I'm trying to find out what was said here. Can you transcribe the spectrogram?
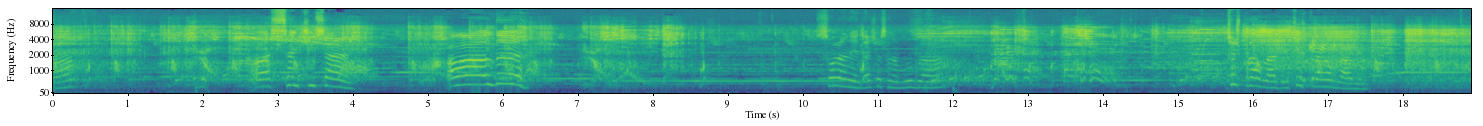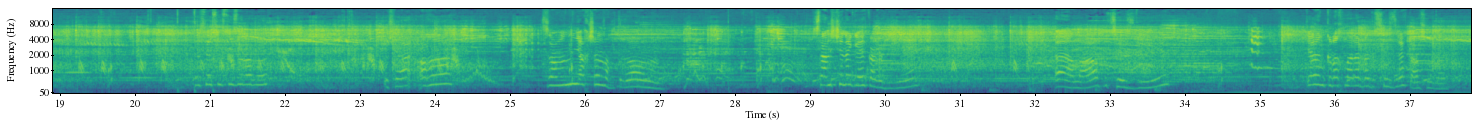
Aa, sən kimsən? Aldı. Sonra ne eder? Sana bunu bırak. Çeş bura vurardım, çeş buraya vurardım. Çeş çeş çeş bura vur. Çeşə, aha. Canını yaxşı uzaqdır onun. Sən içinə gəl qaqacığım. Əla, bu çezdir. Gəlin qıraqlara bəqə çezdirək daha sonra.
